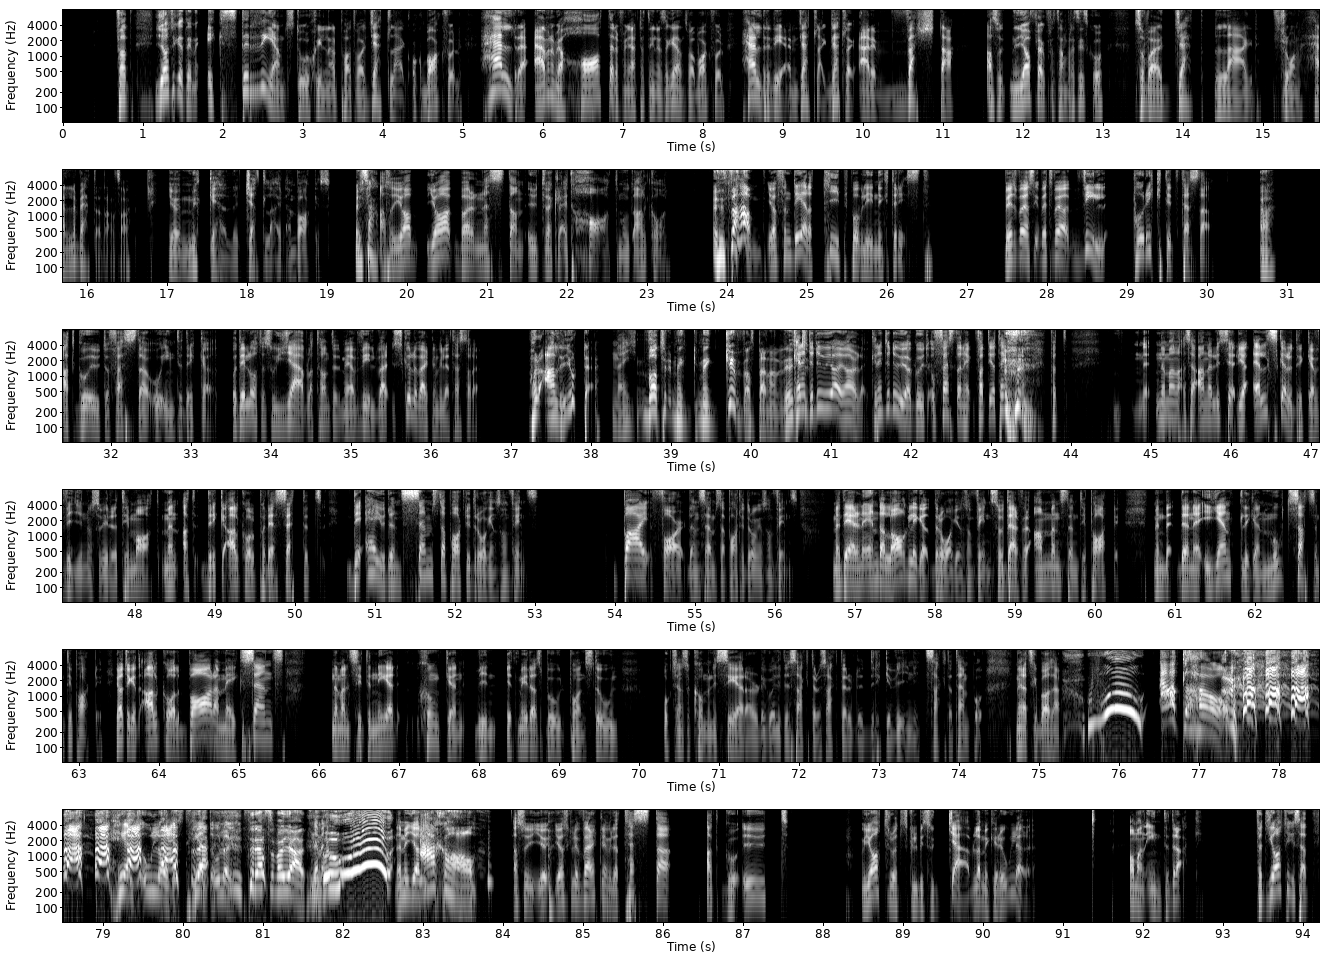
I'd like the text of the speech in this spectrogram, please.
För att jag tycker att det är en extremt stor skillnad på att vara jetlag och bakfull. Hellre, även om jag hatar det från hjärtats innersta gräns att vara bakfull, hellre det än jetlag. Jetlag är det värsta. Alltså när jag flög från San Francisco så var jag jetlagged från helvetet alltså. Jag är mycket hellre jetlagged än bakis. Är det sant? Alltså jag, jag börjar nästan utveckla ett hat mot alkohol. är det sant? Jag funderar typ på att bli nykterist. Vet du vad jag, vet du vad jag vill på riktigt testa? Att gå ut och festa och inte dricka. Och det låter så jävla töntigt, men jag vill, skulle verkligen vilja testa det. Har du aldrig gjort det? Nej. Vad? Men, men gud vad spännande! Kan inte du och jag göra det? Kan inte du och jag gå ut och festa en. För att jag tänker... För att när man så här, analyserar... Jag älskar att dricka vin och så vidare till mat, men att dricka alkohol på det sättet, det är ju den sämsta partydrogen som finns. By far den sämsta partydrogen som finns. Men det är den enda lagliga drogen som finns och därför används den till party. Men de- den är egentligen motsatsen till party. Jag tycker att alkohol bara makes sense när man sitter nedsjunken vid ett middagsbord på en stol och sen så kommunicerar och det går lite saktare och saktare och du dricker vin i ett sakta tempo. Men att det ska bara så här Woo! Alcohol! helt ologiskt, helt ologiskt. Sådär som man gör. Nej, men- Woo! Nej, men jag, Alkohol! alltså, jag, jag skulle verkligen vilja testa att gå ut jag tror att det skulle bli så jävla mycket roligare om man inte drack. För att jag tycker så att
